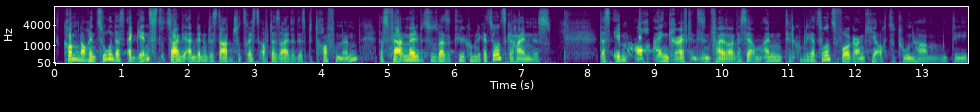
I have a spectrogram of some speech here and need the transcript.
Es kommt noch hinzu, und das ergänzt sozusagen die Anwendung des Datenschutzrechts auf der Seite des Betroffenen, das Fernmelde- bzw. Telekommunikationsgeheimnis, das eben auch eingreift in diesem Fall, weil wir es ja um einen Telekommunikationsvorgang hier auch zu tun haben. Und die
